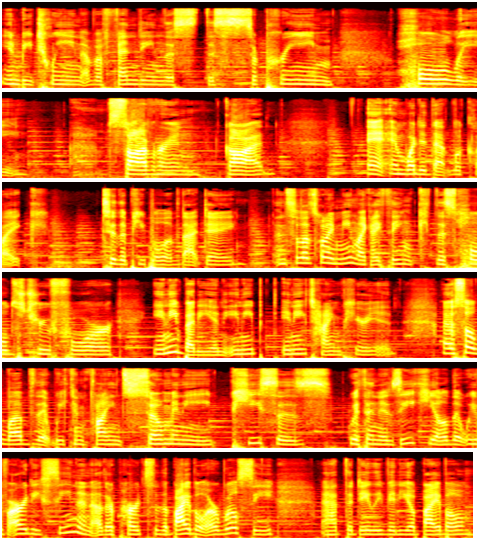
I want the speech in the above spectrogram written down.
in between of offending this this supreme, holy, um, sovereign God. And, and what did that look like to the people of that day? And so that's what I mean. Like, I think this holds true for anybody in any any time period. I also love that we can find so many pieces within Ezekiel that we've already seen in other parts of the Bible or will see at the Daily Video Bible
